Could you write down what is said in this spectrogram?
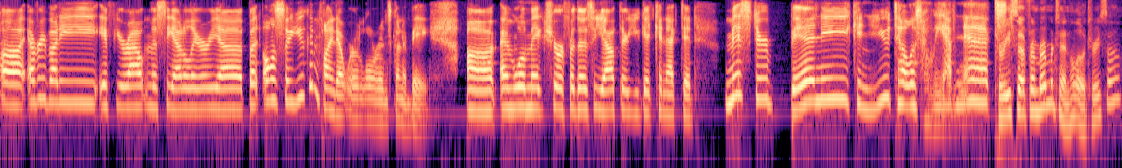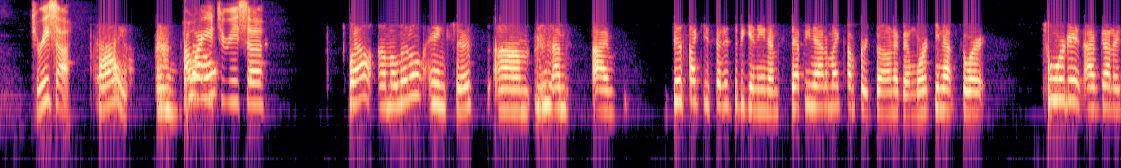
uh, everybody, if you're out in the Seattle area, but also you can find out where Lauren's going to be. Uh, and we'll make sure for those of you out there, you get connected. Mr. Benny, can you tell us who we have next? Teresa from Bremerton. Hello, Teresa. Teresa. Hi. How are you, Teresa? Well, I'm a little anxious. Um, I'm, I'm just like you said at the beginning. I'm stepping out of my comfort zone. I've been working up toward toward it. I've got a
